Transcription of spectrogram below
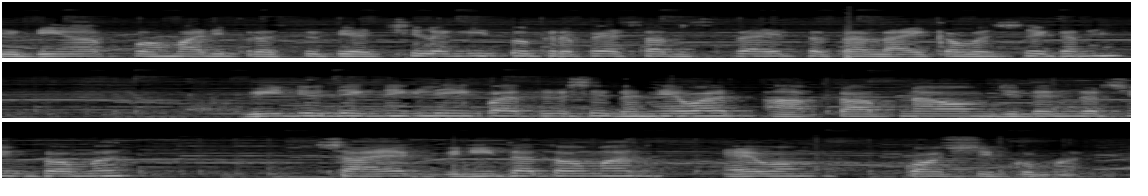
यदि आपको हमारी प्रस्तुति अच्छी लगी तो कृपया सब्सक्राइब तथा लाइक अवश्य करें वीडियो देखने के लिए एक बार फिर से धन्यवाद आपका अपना ओम जितेंद्र सिंह तोमर, सहायक विनीता तोमर एवं कौशिक कुमार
